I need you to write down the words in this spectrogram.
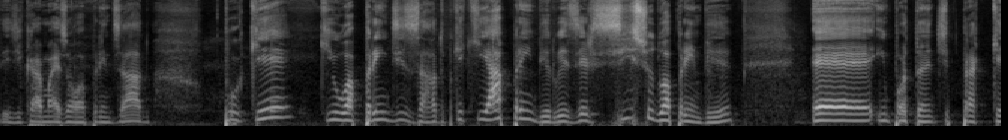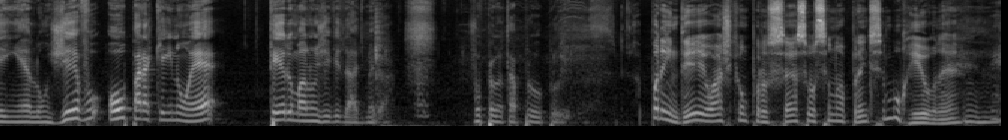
dedicar mais ao aprendizado. Por que, que o aprendizado, por que, que aprender, o exercício do aprender é importante para quem é longevo ou para quem não é ter uma longevidade melhor? Vou perguntar para o Luiz. Aprender, eu acho que é um processo, você não aprende, você morreu, né? Uhum.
